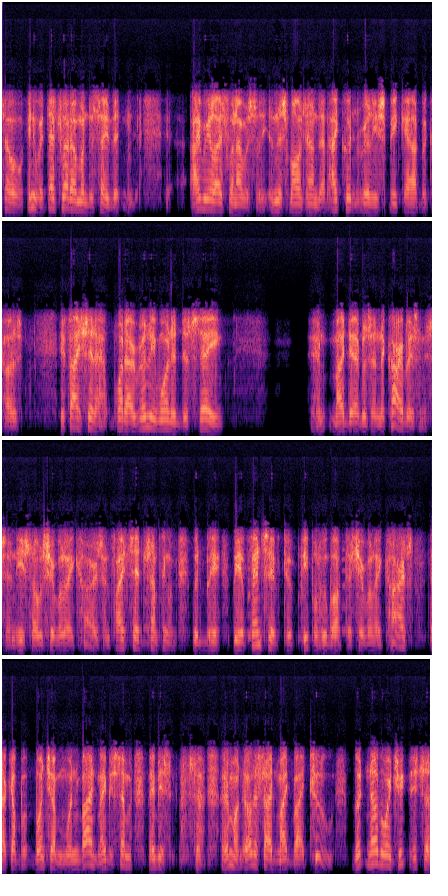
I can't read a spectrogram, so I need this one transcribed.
So anyway, that's what I wanted to say. That I realized when I was in the small town that I couldn't really speak out because if I said what I really wanted to say and my dad was in the car business, and he sold Chevrolet cars. And if I said something would be be offensive to people who bought the Chevrolet cars, like a bunch of them wouldn't buy it. Maybe some, maybe some on the other side might buy two. But in other words, it's a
